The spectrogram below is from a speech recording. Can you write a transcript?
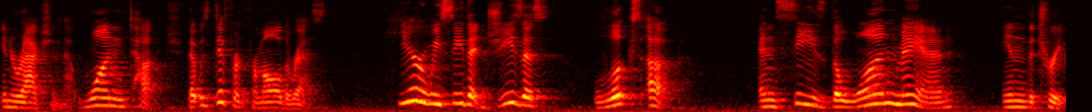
interaction, that one touch that was different from all the rest. Here we see that Jesus looks up and sees the one man in the tree.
